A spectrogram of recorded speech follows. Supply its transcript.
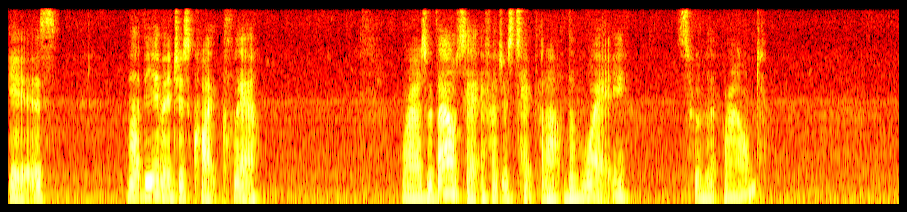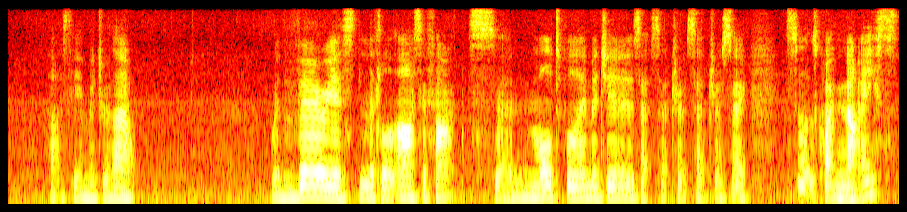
is that the image is quite clear. Whereas without it if I just take that out of the way swivel it round that's the image without with various little artifacts and multiple images, etc, etc. So it still looks quite nice.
